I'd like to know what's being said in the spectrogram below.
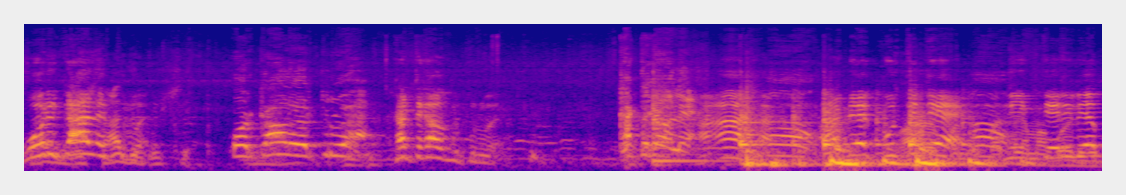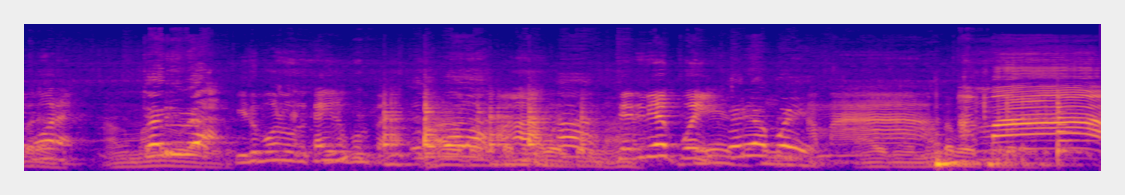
ஒரு கால் எடுத்துருவேன் ஒரு காலை எடுத்துருவேன் கட்ட கால் கொடுத்துருவேன் கட்ட காலை? அப்படியே கொடுத்துட்டு நீ தெருவே போற. தெருவேன் இது போல ஒரு கையில கொடுப்பேன். தெருவே போய். தெரிய போய். அம்மா. தாயே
